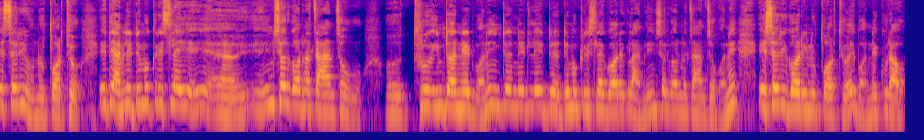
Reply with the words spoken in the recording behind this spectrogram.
यसरी हुनु पर्थ्यो यदि हामीले डेमोक्रेसीलाई इन्स्योर गर्न चाहन्छौँ थ्रु इन्टरनेट भने इन्टरनेटले डेमोक्रेसीलाई गरेकोलाई हामीले इन्स्योर गर्न चाहन्छौँ भने यसरी गरिनु पर्थ्यो है भन्ने कुरा हो।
